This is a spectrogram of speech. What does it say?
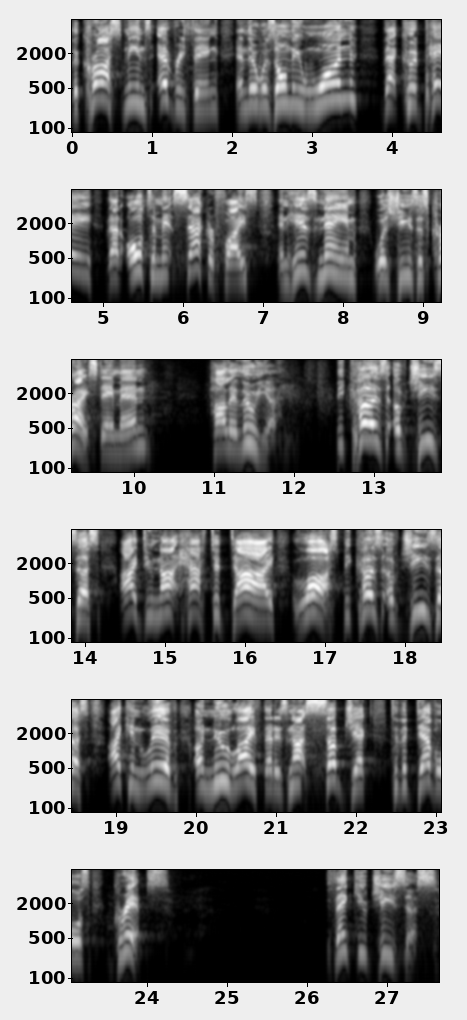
The cross means everything, and there was only one that could pay that ultimate sacrifice, and his name was Jesus Christ. Amen. Hallelujah. Because of Jesus, I do not have to die lost. Because of Jesus, I can live a new life that is not subject to the devil's grips. Thank you, Jesus,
